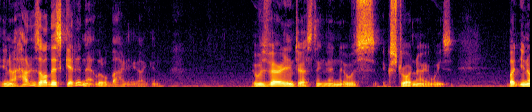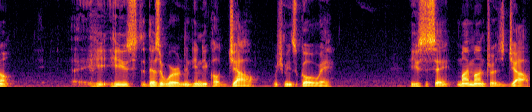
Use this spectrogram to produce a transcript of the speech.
You know, how does all this get in that little body? Like, you know, it was very interesting and it was extraordinary. We, but you know, he, he used to, there's a word in Hindi called jao, which means go away. He used to say, My mantra is jao.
